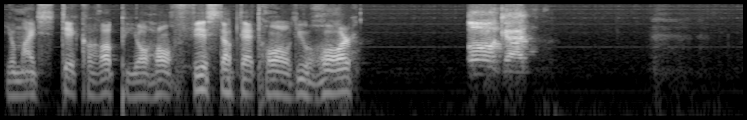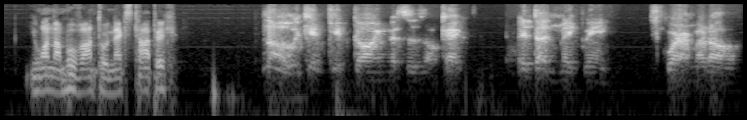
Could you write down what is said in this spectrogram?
You might stick up your whole fist up that hole, you whore. Oh god. You wanna move on to next topic? No, we can keep going. This is okay. It doesn't make me squirm at all.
